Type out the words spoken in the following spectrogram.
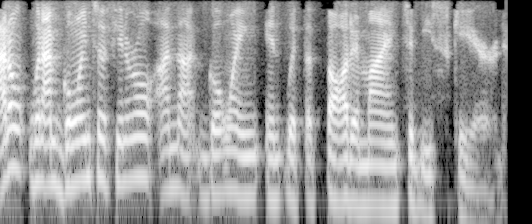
I don't, when I'm going to a funeral, I'm not going in with the thought in mind to be scared.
